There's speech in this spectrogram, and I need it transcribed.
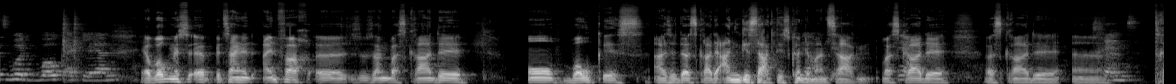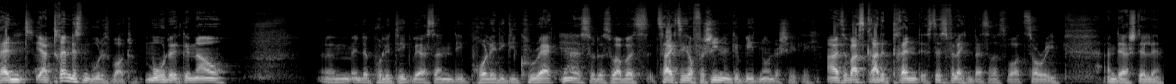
das Wort woke erklären? Ja, Wokeness äh, bezeichnet einfach äh, sozusagen, was gerade en vogue ist, also das gerade angesagt ist, könnte ja, man sagen, was ja. gerade, was gerade äh, Trend. Trend, ja Trend ist ein gutes Wort, Mode genau. Ähm, in der Politik wäre es dann die Political Correctness ja. oder so, aber es zeigt sich auf verschiedenen Gebieten unterschiedlich. Also was gerade Trend ist, das ist vielleicht ein besseres Wort, sorry, an der Stelle.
